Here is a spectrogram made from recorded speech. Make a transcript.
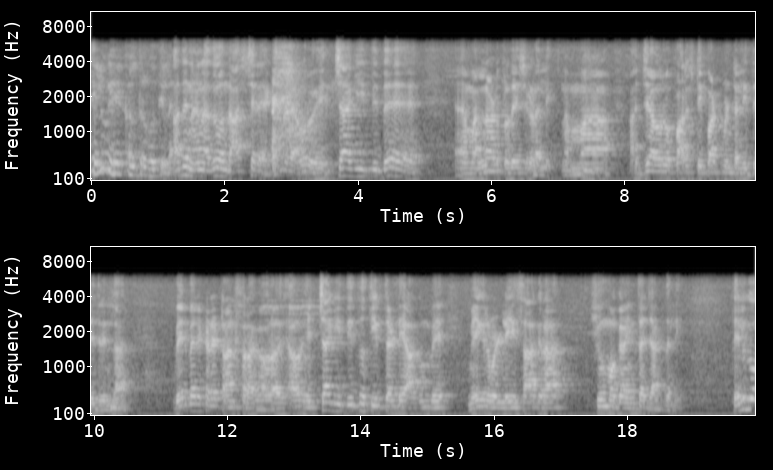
ತೆಲುಗು ಹೇಗೆ ಕಲ್ತರು ಗೊತ್ತಿಲ್ಲ? ಅದೇ ನಾನು ಅದು ಒಂದು ಆಶ್ಚರ್ಯ ಯಾಕಂದ್ರೆ ಅವರು ಹೆಚ್ಚಾಗಿ ಇದ್ದಿದ್ದೇ ಮಲೆನಾಡು ಪ್ರದೇಶಗಳಲ್ಲಿ. ನಮ್ಮ ಅಜ್ಜ ಅವರು ಫಾರೆಸ್ಟ್ ಡಿಪಾರ್ಟ್ಮೆಂಟ್ ಅಲ್ಲಿ ಇದ್ದಿದ್ರಿಂದ ಬೇರೆ ಬೇರೆ ಕಡೆ ಟ್ರಾನ್ಸ್ಫರ್ ಆಗೋರು. ಅವ್ರು ಹೆಚ್ಚಾಗಿ ಇದ್ದಿದ್ದು ತೀರ್ಥಹಳ್ಳಿ, ಆಗುಂಬೆ, ಮೇಗರವಳ್ಳಿ, ಸಾಗರ, ಶಿವಮೊಗ್ಗ ಇಂಥ ಜಾಗದಲ್ಲಿ. ತೆಲುಗು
